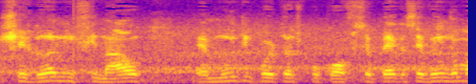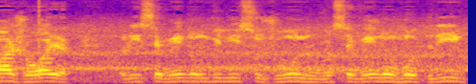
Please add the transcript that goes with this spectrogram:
chegando em final. É muito importante para o cofre. Você pega, você vende uma joia, ali você vende um Vinícius Júnior, você vende um Rodrigo,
